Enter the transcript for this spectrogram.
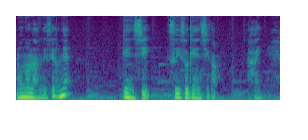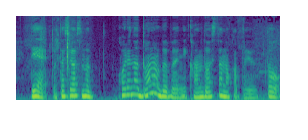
ものなんですよね原子水素原子が。はい、で私はそのこれのどの部分に感動したのかというと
